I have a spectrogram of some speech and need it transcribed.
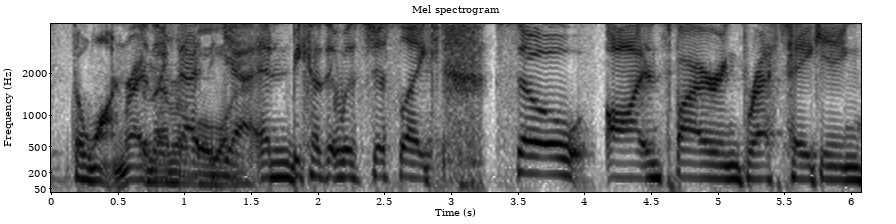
is the one right, The like that. one. Yeah, and because it was just like so awe inspiring, breathtaking,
